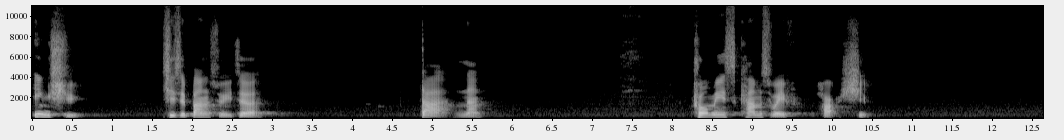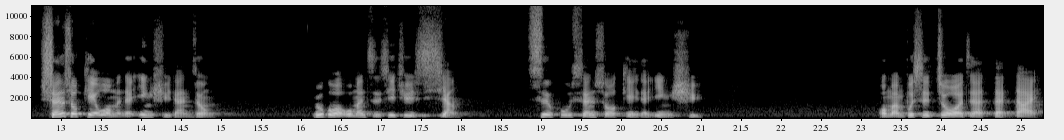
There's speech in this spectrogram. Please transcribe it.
应许其实伴随着大难，Promise comes with hardship。神所给我们的应许当中，如果我们仔细去想，似乎神所给的应许。我们不是坐着等待，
